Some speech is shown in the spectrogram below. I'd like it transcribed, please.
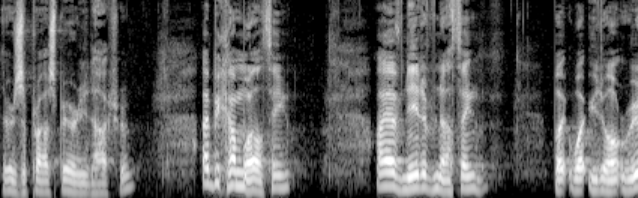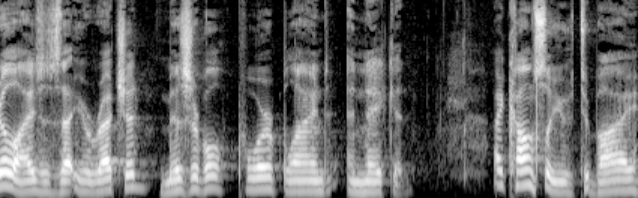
there's a prosperity doctrine. I've become wealthy. I have need of nothing. But what you don't realize is that you're wretched, miserable, poor, blind, and naked. I counsel you to buy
